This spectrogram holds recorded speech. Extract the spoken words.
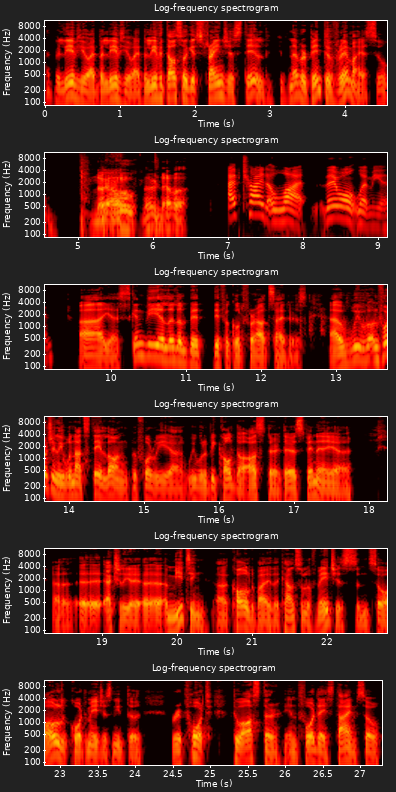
I believe you. I believe you. I believe it also gets stranger still. You've never been to Vrymm, I assume. No, No. no, never. I've tried a lot. They won't let me in. Ah, yes, can be a little bit difficult for outsiders. Uh, we unfortunately will not stay long before we uh, we will be called to Oster. There's been a uh, uh, uh, actually a, a, a meeting uh, called by the Council of Mages, and so all court mages need to report to Oster in four days' time. So.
